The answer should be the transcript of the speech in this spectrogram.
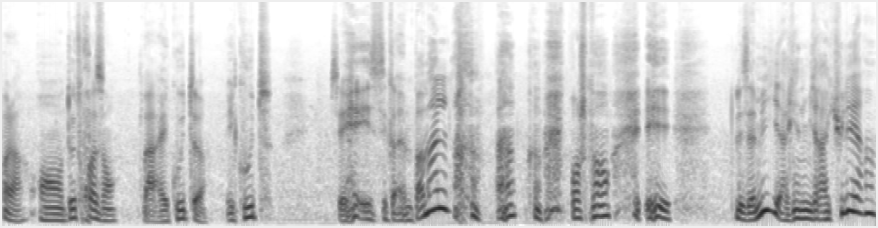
Voilà, en 2-3 ans. Bah écoute, écoute, c'est quand même pas mal, hein franchement. Et les amis, il n'y a rien de miraculaire. Hein.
